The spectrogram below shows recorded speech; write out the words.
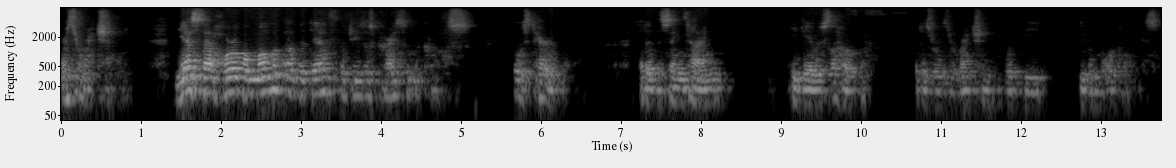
resurrection. Yes, that horrible moment of the death of Jesus Christ on the cross, it was terrible. But at the same time, he gave us the hope that his resurrection would be even more glorious.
